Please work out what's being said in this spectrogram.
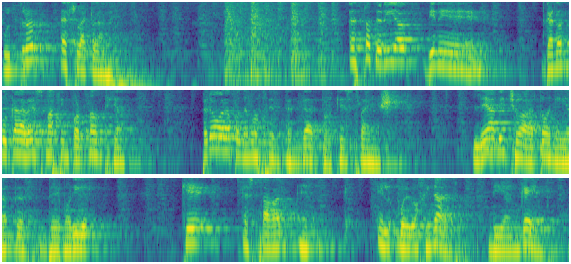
Ultron es la clave. Esta teoría viene ganando cada vez más importancia, pero ahora podemos entender por qué Strange le ha dicho a Tony antes de morir que estaban en el juego final, The Endgame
